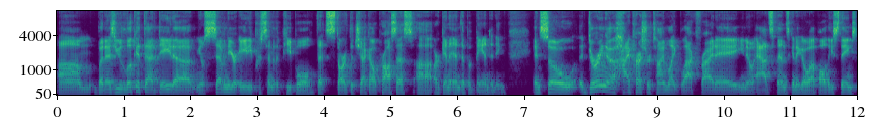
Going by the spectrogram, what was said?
Um, but as you look at that data, you know, 70 or 80% of the people that start the checkout process uh, are going to end up abandoning. And so during a high pressure time like Black Friday, you know, ad spend's going to go up, all these things.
